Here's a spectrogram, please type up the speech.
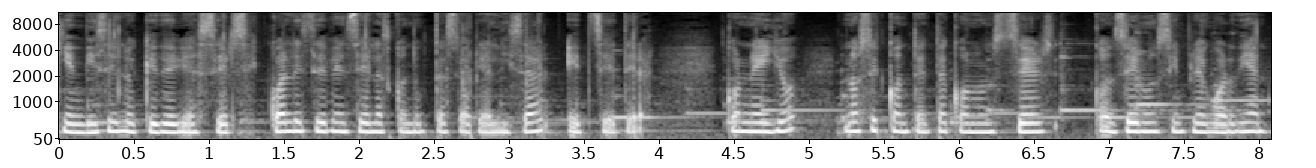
quien dice lo que debe hacerse, cuáles deben ser las conductas a realizar, etc. Con ello, no se contenta con, ser, un simple guardián.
